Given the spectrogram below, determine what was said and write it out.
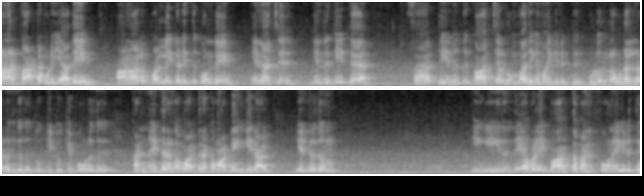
ஆனால் காட்ட முடியாதே. ஆனாலும் பல்லை கடித்து கொண்டே என்னாச்சு? என்று கேட்க சார் தேனுக்கு காய்ச்சல் ரொம்ப அதிகமாக இருக்குது குளிரில் உடல் நடுங்குது தூக்கி தூக்கி போடுது. கண்ணை திறங்க திறக்க மாட்டேங்கிறாள் என்றதும் இங்கு இருந்தே அவளை பார்த்தவன். ஃபோனை எடுத்து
